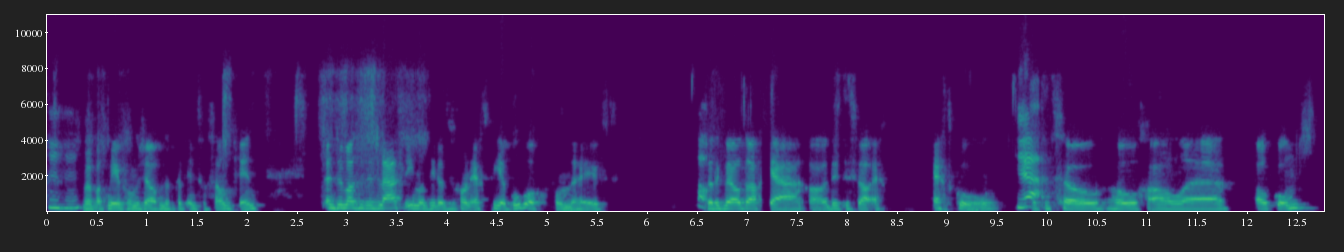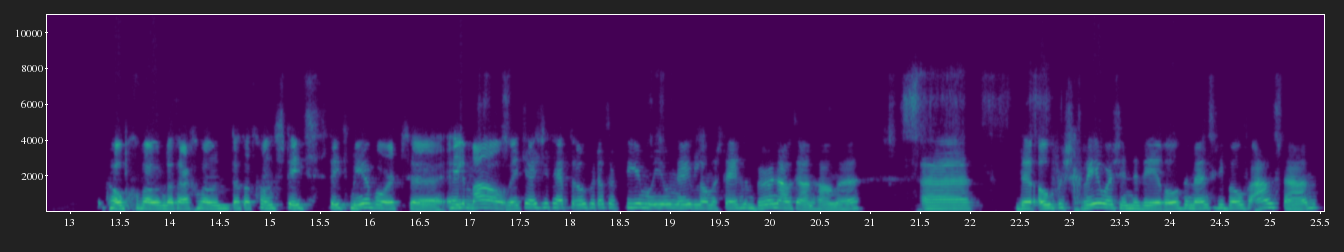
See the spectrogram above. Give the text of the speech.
Mm Maar wat meer voor mezelf, omdat ik het interessant vind. En toen was er dus laatst iemand die dat gewoon echt via Google gevonden heeft. Oh. Dat ik wel dacht, ja, oh, dit is wel echt, echt cool. Dat het zo hoog al, al komt. Ik hoop gewoon dat, er gewoon, dat dat gewoon steeds, steeds meer wordt. Uh, helemaal, weet je, als je het hebt over dat er 4 miljoen Nederlanders tegen een burn-out aanhangen. Uh, de overschreeuwers in de wereld, de mensen die bovenaan staan.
